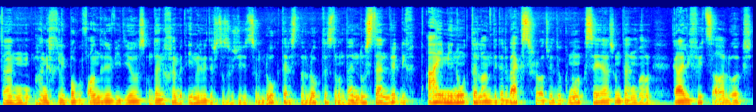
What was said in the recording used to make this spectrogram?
dann habe ich ein bisschen Bock auf andere Videos und dann kommen immer wieder so Jiu-Jitsu, schau dir das noch, schau das noch. Und wenn du es dann wirklich eine Minute lang wieder wegscrollst, weil du genug gesehen hast und dann mal geile Füße anschaust,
